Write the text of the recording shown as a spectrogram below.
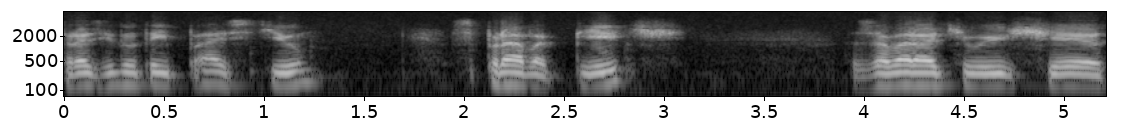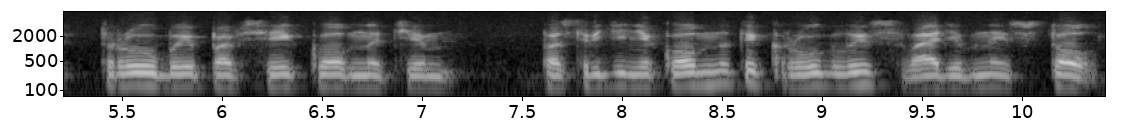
с разинутой пастью. Справа печь, заворачивающая трубы по всей комнате. Посредине комнаты круглый свадебный стол.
